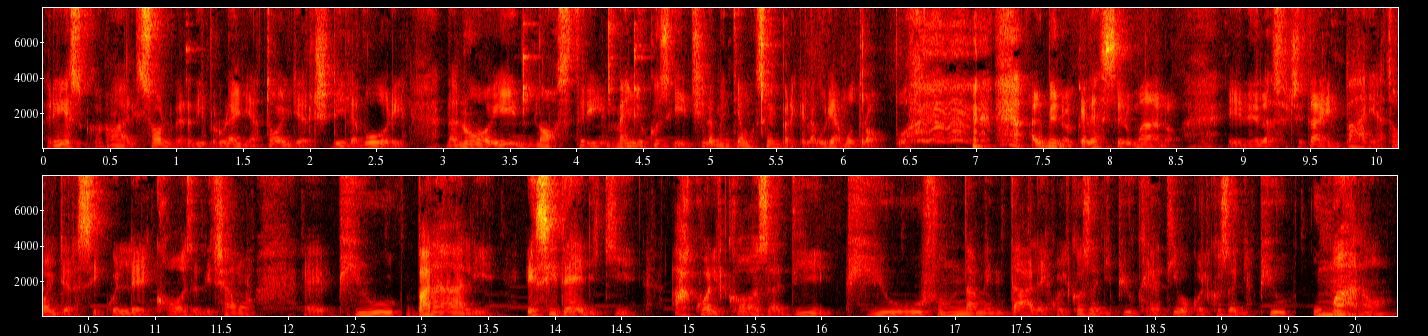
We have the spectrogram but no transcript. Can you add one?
riescono a risolvere dei problemi, a toglierci dei lavori da noi, nostri, meglio così, ci lamentiamo sempre che lavoriamo troppo almeno che l'essere umano e nella società impari a togliersi quelle cose, diciamo, eh, più banali e si dedichi a qualcosa di più fondamentale, qualcosa di più creativo, qualcosa di più umano,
